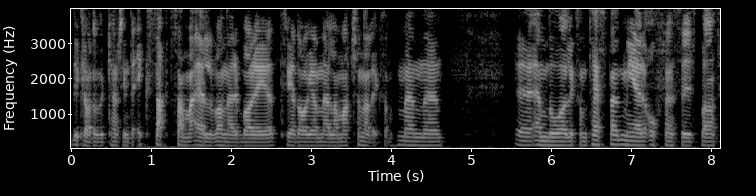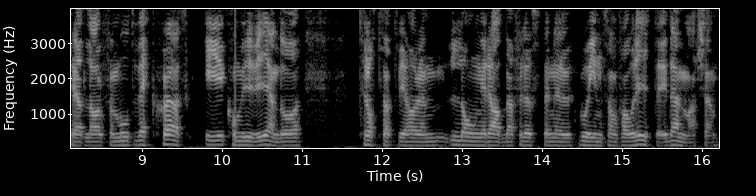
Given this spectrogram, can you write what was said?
det är klart att det kanske inte är exakt samma elva när det bara är tre dagar mellan matcherna liksom. Men eh, eh ändå liksom testa ett mer offensivt balanserat lag. För mot Växjö kommer ju vi ändå, trots att vi har en lång radda förluster nu, gå in som favoriter i den matchen.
